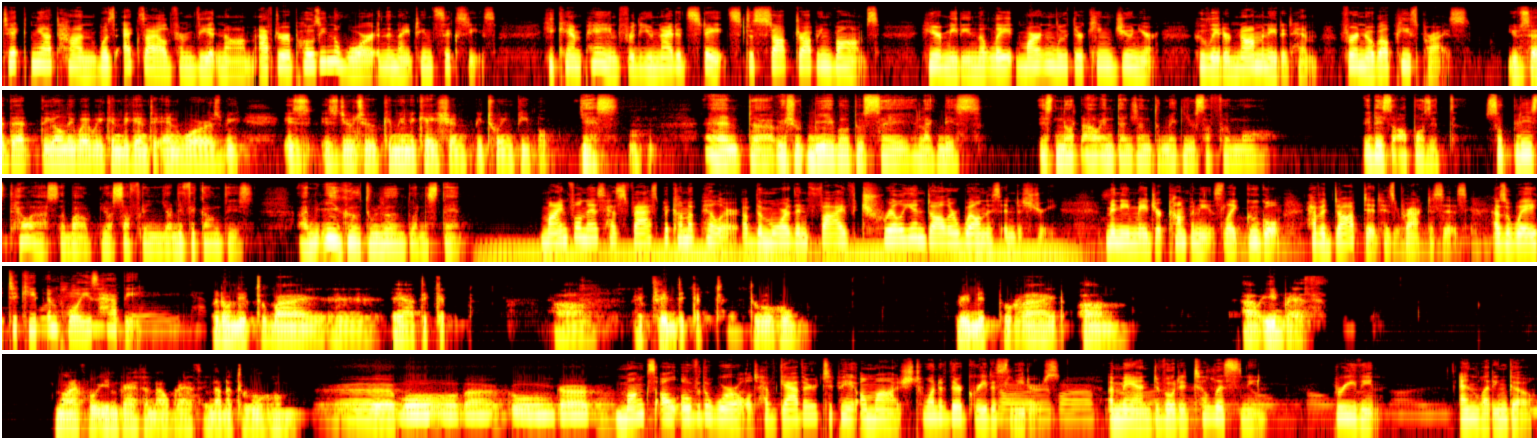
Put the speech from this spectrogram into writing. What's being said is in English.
Thich Nhat Hanh was exiled from Vietnam after opposing the war in the 1960s. He campaigned for the United States to stop dropping bombs, here meeting the late Martin Luther King Jr., who later nominated him for a Nobel Peace Prize. You've said that the only way we can begin to end wars be, is, is due to communication between people. Yes. Mm-hmm. And uh, we should be able to say like this It's not our intention to make you suffer more. It is the opposite. So please tell us about your suffering, your difficulties. I'm eager to learn to understand. Mindfulness has fast become a pillar of the more than $5 trillion wellness industry. Many major companies like Google have adopted his practices as a way to keep employees happy. We don't need to buy an air ticket, uh, a train ticket to go home. We need to ride on our in breath, mindful in breath and out breath in order to go home. Monks all over the world have gathered to pay homage to one of their greatest leaders, a man devoted to listening, breathing, and letting go.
